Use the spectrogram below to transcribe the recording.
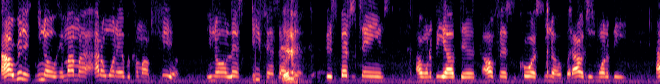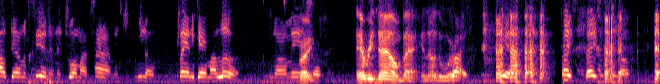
I really, you know, in my mind, I don't want to ever come off the field, you know, unless defense out yeah. there. If it's special teams, I want to be out there, offense, of course, you know, but I would just want to be out there on the field and enjoy my time and, you know, playing the game I love. You know what I mean? Right. So, Every down back, in other words. Right. Yeah. basically, you know.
